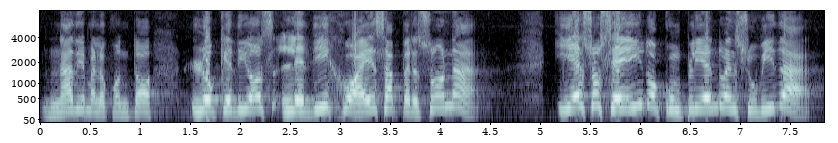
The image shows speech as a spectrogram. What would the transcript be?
nadie me lo contó, lo que Dios le dijo a esa persona. Y eso se ha ido cumpliendo en su vida.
